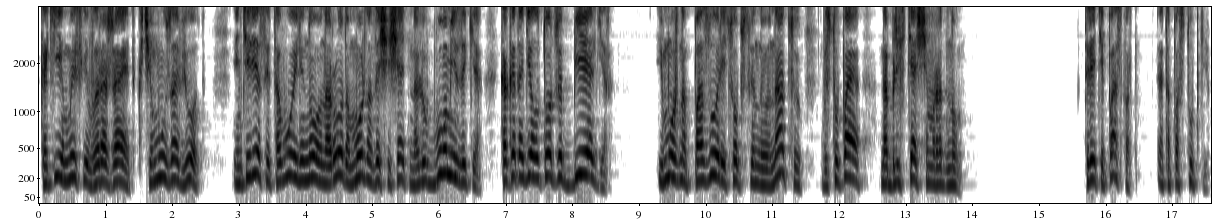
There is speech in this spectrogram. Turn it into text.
какие мысли выражает, к чему зовет – Интересы того или иного народа можно защищать на любом языке, как это делал тот же Бельгер. И можно позорить собственную нацию, выступая на блестящем родном. Третий паспорт – это поступки.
